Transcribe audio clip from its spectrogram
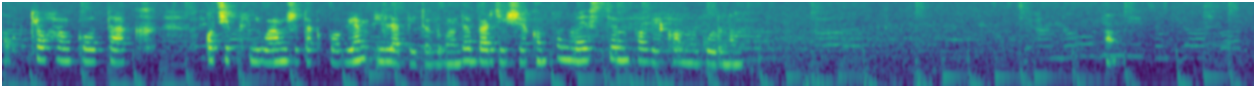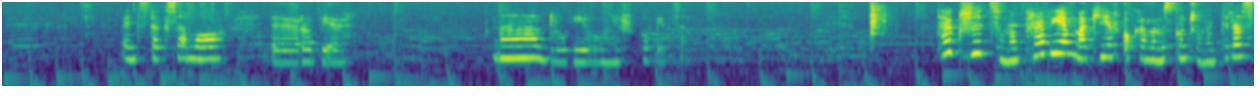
O, trochę go tak ociepliłam, że tak powiem i lepiej to wygląda. Bardziej się komponuje z tym powieką górną. O. Więc tak samo e, robię na drugiej również powiece. Także co, no prawie makijaż oka mamy skończony. Teraz,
